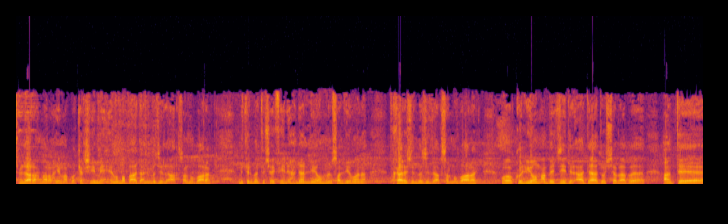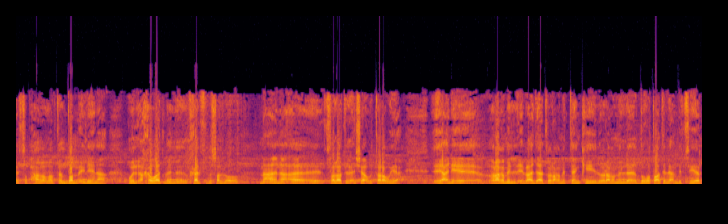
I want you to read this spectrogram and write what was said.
بسم الله الرحمن الرحيم. أبو بكر شيمي مبعد عن المسجد الأقصى المبارك. مثل ما أنتم شايفين إحنا اليوم بنصلي هنا خارج المسجد الأقصى المبارك. وكل يوم عم بتزيد الأعداد والشباب عم سبحان الله بتنضم إلينا. والأخوات من الخلف بيصلوا معنا آه، صلاة العشاء والتراويح. يعني رغم الإبعادات ورغم التنكيل ورغم الضغوطات اللي عم بتصير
